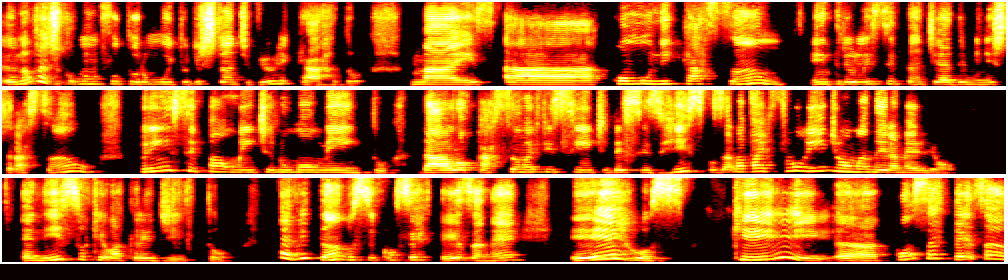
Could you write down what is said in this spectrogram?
eu não vejo como um futuro muito distante, viu, Ricardo? Mas a comunicação entre o licitante e a administração, principalmente no momento da alocação eficiente desses riscos, ela vai fluir de uma maneira melhor. É nisso que eu acredito evitando-se com certeza, né, erros que uh, com certeza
